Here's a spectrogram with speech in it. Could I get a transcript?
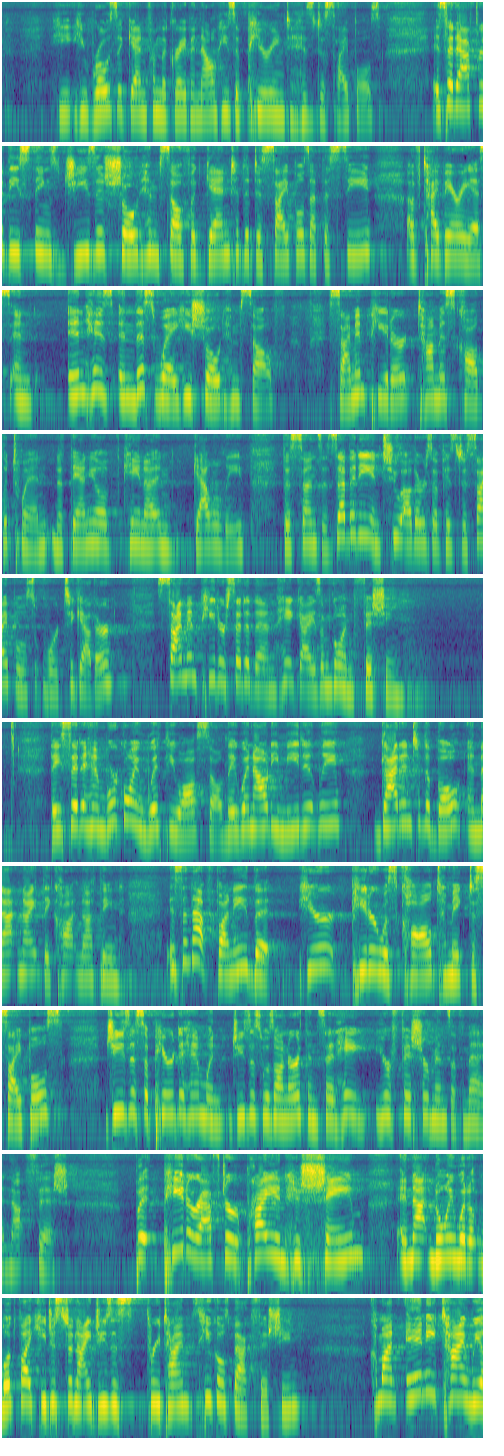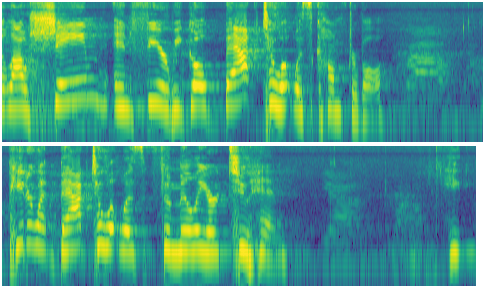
He, he rose again from the grave, and now he's appearing to his disciples. It said, After these things, Jesus showed himself again to the disciples at the Sea of Tiberias. And in, his, in this way, he showed himself. Simon Peter, Thomas called the twin, Nathanael of Cana in Galilee, the sons of Zebedee, and two others of his disciples were together. Simon Peter said to them, Hey guys, I'm going fishing. They said to him, We're going with you also. They went out immediately, got into the boat, and that night they caught nothing. Isn't that funny that here Peter was called to make disciples? Jesus appeared to him when Jesus was on earth and said, Hey, you're fishermen of men, not fish. But Peter, after probably in his shame and not knowing what it looked like, he just denied Jesus three times. He goes back fishing. Come on, anytime we allow shame and fear, we go back to what was comfortable. Wow. Peter went back to what was familiar to him. Yeah. Wow. He,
